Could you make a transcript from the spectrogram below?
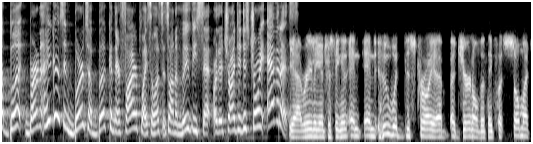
A book burn? Who goes and burns a book in their fireplace unless it's on a movie set or they're trying to destroy evidence? Yeah, really interesting. And and, and who would destroy a, a journal that they put so much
